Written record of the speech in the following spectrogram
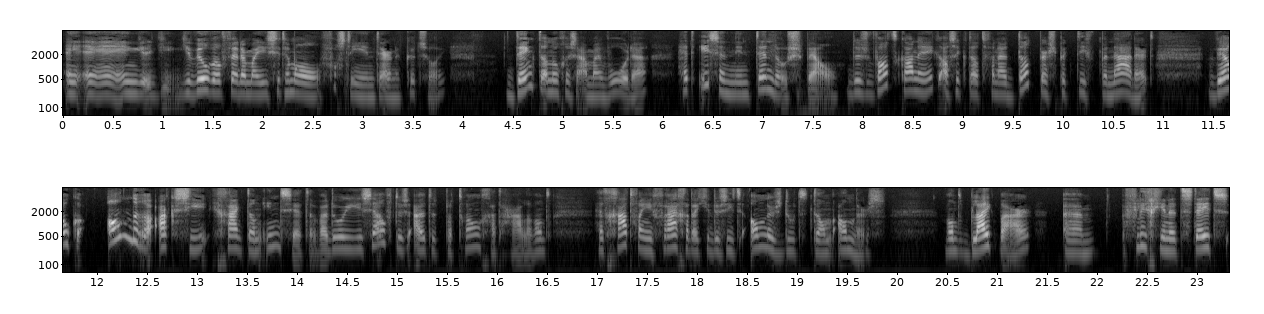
en, en, en je, je, wil wel verder, maar je zit helemaal vast in je interne kutzooi. Denk dan nog eens aan mijn woorden. Het is een Nintendo-spel. Dus wat kan ik, als ik dat vanuit dat perspectief benadert, welke andere actie ga ik dan inzetten? Waardoor je jezelf dus uit het patroon gaat halen. Want het gaat van je vragen dat je dus iets anders doet dan anders. Want blijkbaar um, vlieg je het steeds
